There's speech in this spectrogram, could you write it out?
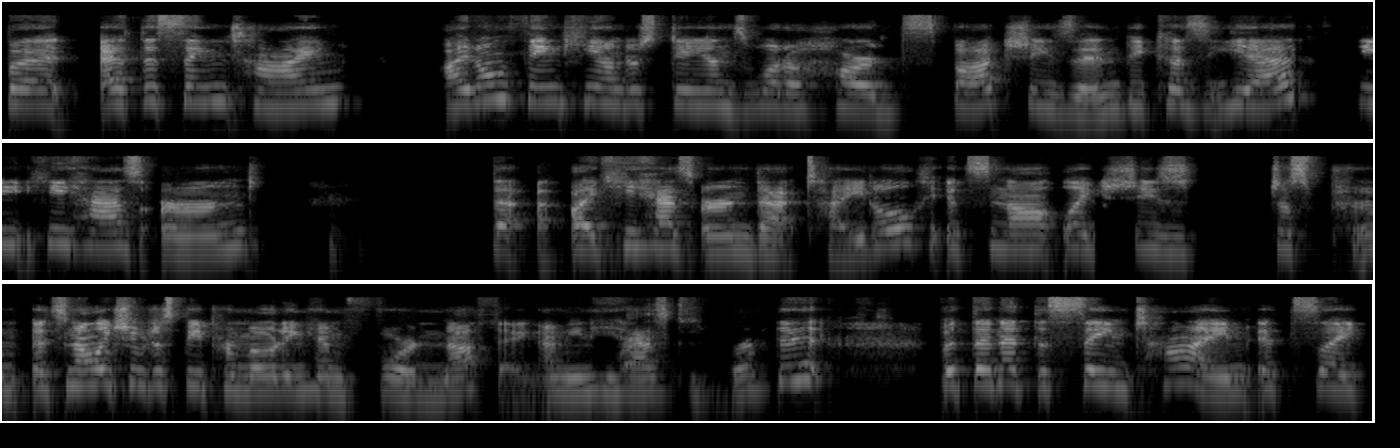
but at the same time, I don't think he understands what a hard spot she's in because yes, he he has earned that like he has earned that title. It's not like she's just it's not like she would just be promoting him for nothing. I mean, he has deserved it, but then at the same time, it's like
